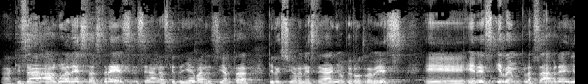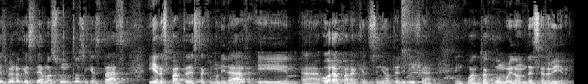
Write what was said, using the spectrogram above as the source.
Uh, quizá alguna de estas tres sean las que te llevan en cierta dirección en este año, pero otra vez eh, eres irreemplazable y es bueno que estemos juntos y que estás y eres parte de esta comunidad y uh, ora para que el Señor te dirija en cuanto a cómo y dónde servir.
